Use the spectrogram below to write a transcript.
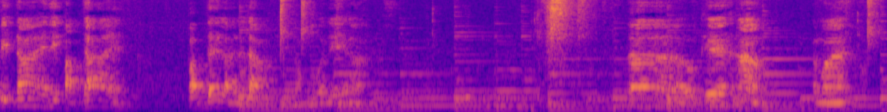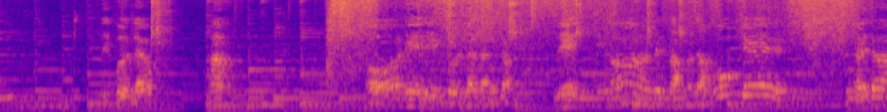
ปิดได้อันนี้ปรับได้ ปรับได้หลายระดับลองดูอันนี้อะอ่าโอเคอ้าวทำไมนนี่เปิดแล้วอ้าวอ๋อนี่นี่เปิดได้หลายระดับนี่นี่อ๋อได้สามระดับโอเค ใช้ได้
